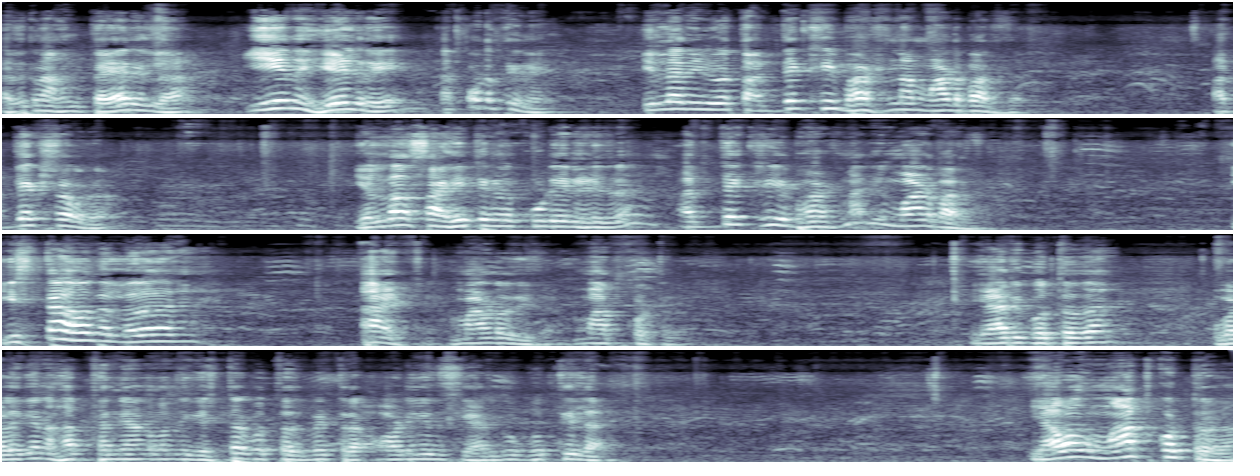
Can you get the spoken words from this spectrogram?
ಅದಕ್ಕೆ ನಾನು ಹಂಗೆ ತಯಾರಿಲ್ಲ. ಏನು ಹೇಳ್ರಿ ನಾನು ಕೊಡ್ತೀನಿ. ಇಲ್ಲ, ನೀವು ಇವತ್ತು ಅಧ್ಯಕ್ಷಿ ಭಾಷಣ ಮಾಡಬಾರ್ದು. ಅಧ್ಯಕ್ಷರವರು ಎಲ್ಲ ಸಾಹಿತ್ಯಗಳು ಕೂಡ ಏನು ಹೇಳಿದ್ರೆ? ಅಧ್ಯಕ್ಷೀಯ ಭಾಷಣ ನೀವು ಮಾಡಬಾರ್ದು. ಇಷ್ಟ ಹೋದಲ್ಲ ಆಯ್ತು ಮಾಡೋದಿಲ್ಲ ಮಾತು ಕೊಟ್ಟರು. ಯಾರಿಗೆ ಗೊತ್ತದ? ಒಳಗಿನ ಹತ್ತು ಹನ್ನೆರಡು ಮಂದಿಗೆ ಇಷ್ಟ ಗೊತ್ತದ ಬಿಟ್ರೆ ಆಡಿಯನ್ಸ್ ಯಾರಿಗೂ ಗೊತ್ತಿಲ್ಲ. ಯಾವಾಗ ಮಾತು ಕೊಟ್ಟರು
